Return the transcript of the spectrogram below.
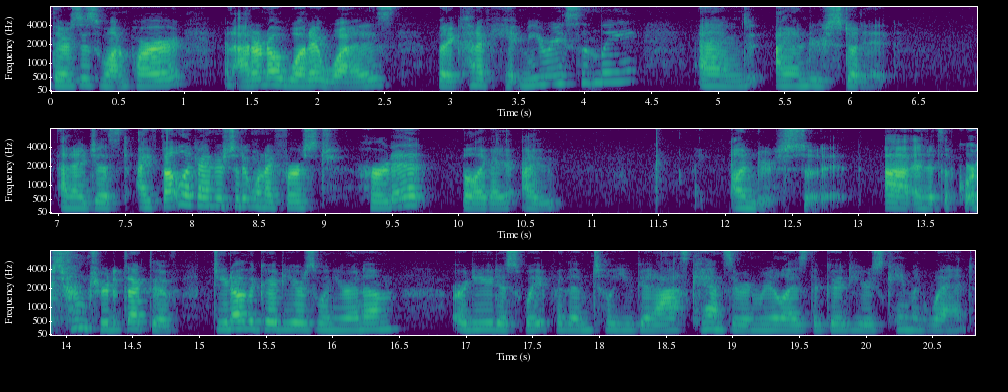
there's this one part and I don't know what it was, but it kind of hit me recently and I understood it. And I just, I felt like I understood it when I first heard it, but like I, I, I understood it. Uh, and it's of course from True Detective. Do you know the good years when you're in them Or do you just wait for them till you get ass cancer and realize the good years came and went?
